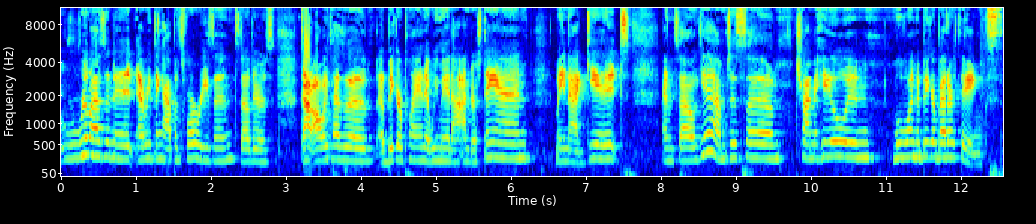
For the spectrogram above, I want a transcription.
realizing that everything happens for a reason so there's god always has a, a bigger plan that we may not understand may not get and so yeah i'm just um trying to heal and move on to bigger better things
